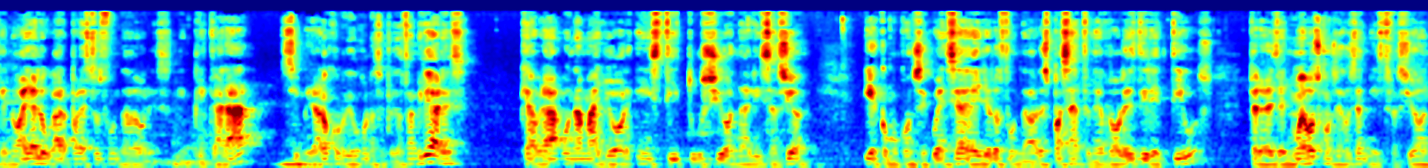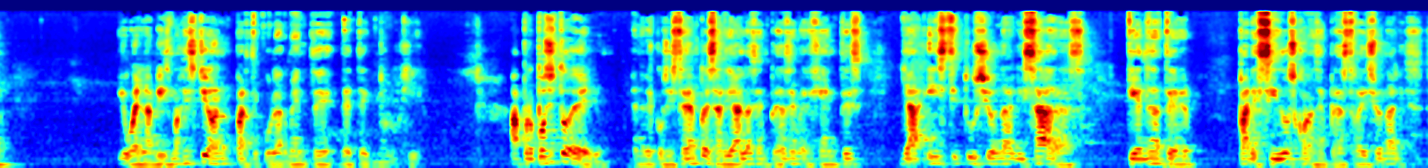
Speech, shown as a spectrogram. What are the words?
que no haya lugar para estos fundadores. Implicará, similar ocurrido con las empresas familiares, que habrá una mayor institucionalización y como consecuencia de ello los fundadores pasan a tener roles directivos, pero desde nuevos consejos de administración y o en la misma gestión, particularmente de tecnología. A propósito de ello, en el ecosistema empresarial las empresas emergentes ya institucionalizadas tienden a tener parecidos con las empresas tradicionales,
